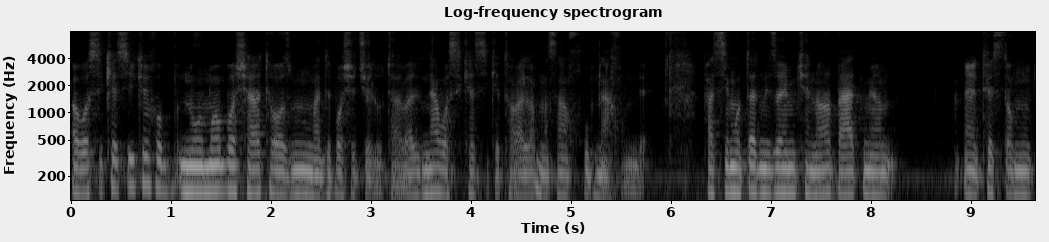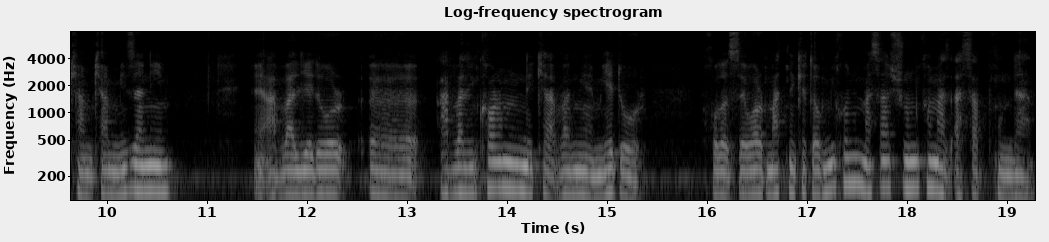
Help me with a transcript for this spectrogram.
واسه کسی که خب نورما با شرط آزمون اومده باشه جلوتر ولی نه واسه کسی که تا الان مثلا خوب نخونده. پس این مدت می‌ذاریم کنار بعد میام تستامون رو کم کم می‌زنیم. اول یه دور اولین کارمون اینه که اول میام یه دور. خلاصه وار متن کتاب می‌خونیم مثلا شروع می‌کنیم از عصب خوندن.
